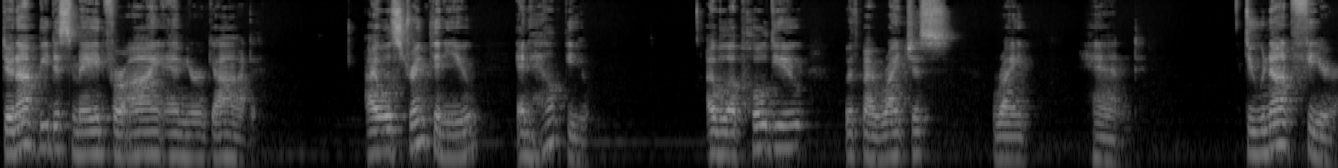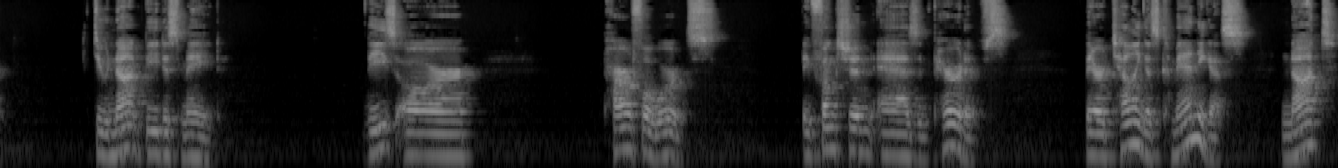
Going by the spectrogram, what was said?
Do not be dismayed, for I am your God. I will strengthen you and help you. I will uphold you with my righteous right hand. Do not fear. Do not be dismayed. These are powerful words. They function as imperatives. They are telling us, commanding us not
